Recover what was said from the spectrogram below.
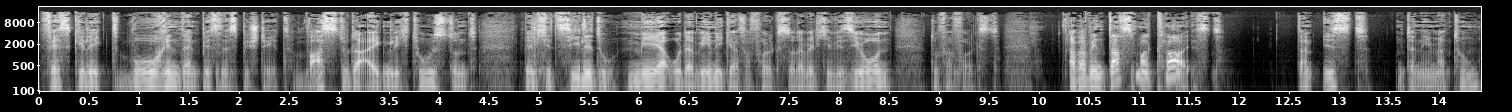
festgelegt, worin dein Business besteht, was du da eigentlich tust und welche Ziele du mehr oder weniger verfolgst oder welche Vision du verfolgst. Aber wenn das mal klar ist, dann ist Unternehmertum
